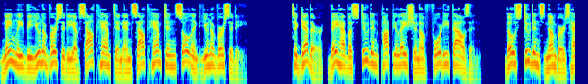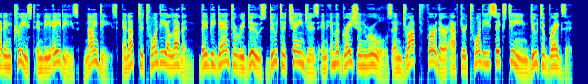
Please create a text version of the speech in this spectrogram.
namely the University of Southampton and Southampton Solent University. Together, they have a student population of 40,000 though students' numbers had increased in the 80s, 90s, and up to 2011, they began to reduce due to changes in immigration rules and dropped further after 2016 due to Brexit.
